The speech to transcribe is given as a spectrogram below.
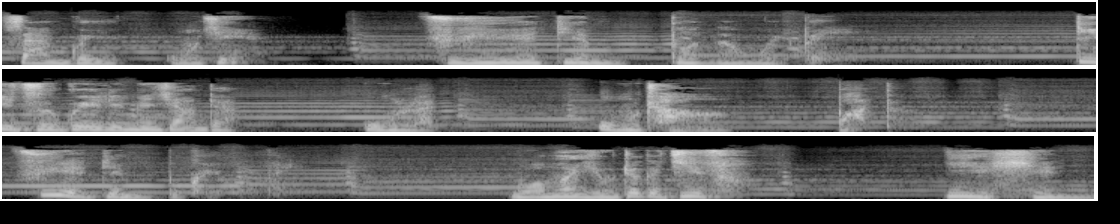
三规、五戒，决定不能违背。《弟子规》里面讲的五伦、五常、八德，决定不可以违背。我们有这个基础，一心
